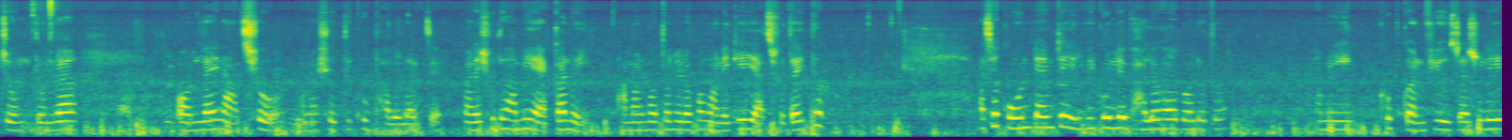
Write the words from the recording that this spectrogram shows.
যে তোমরা অনলাইন আছো, আমার সত্যি খুব ভালো লাগছে। মানে শুধু আমি একা নই, আমার মতন এরকম অনেকেই আছো, তাই তো? আচ্ছা কোন টাইমটা এলবি করলে ভালো হয় বলো তো? আমি খুব কনফিউজড আসলে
